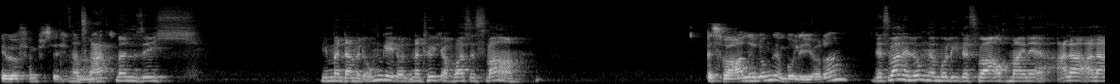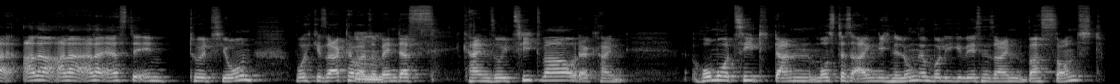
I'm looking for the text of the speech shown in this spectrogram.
über 50. Da fragt man sich, wie man damit umgeht und natürlich auch, was es war. Es war eine Lungenembolie, oder? Das war eine Lungenembolie. Das war auch meine aller, aller, aller, aller, allererste Intuition, wo ich gesagt habe, also mhm. also wenn das kein Suizid war oder kein Homozid, dann muss das eigentlich eine Lungenembolie gewesen sein. Was sonst?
